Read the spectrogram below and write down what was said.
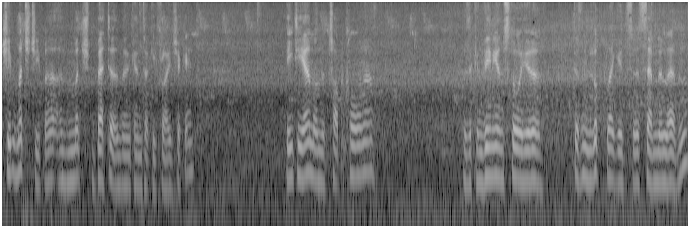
cheap, much cheaper and much better than Kentucky Fried Chicken. ATM on the top corner. There's a convenience store here. Doesn't look like it's a 7-Eleven.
